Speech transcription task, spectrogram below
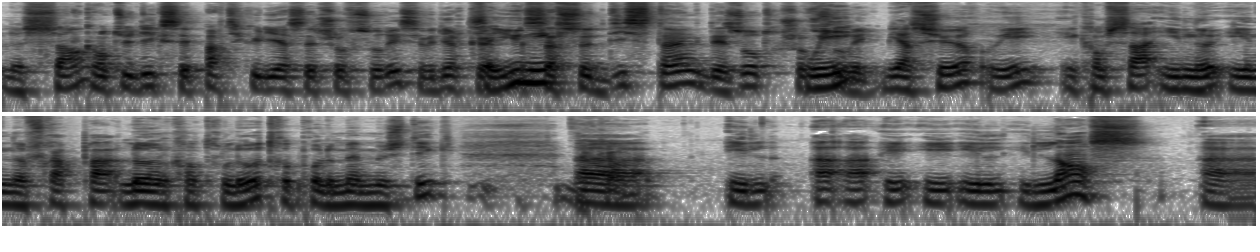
le, son. Quand tu dis que c'est particulier à cette chauve-souris, ça veut dire que ça se distingue des autres chauves-souris. Oui, bien sûr, oui. Et comme ça, il ne, il ne frappe pas l'un contre l'autre pour le même moustique. Euh, il, il, il, lance euh,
